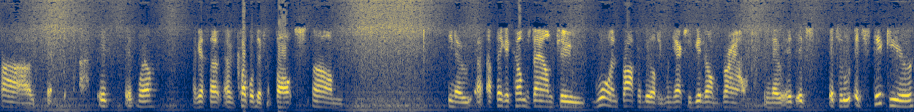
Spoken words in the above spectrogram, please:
Uh, it, it well, I guess a, a couple different thoughts. Um, you know, I think it comes down to one profitability when you actually get it on the ground. You know, it, it's it's a, it's stickier.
